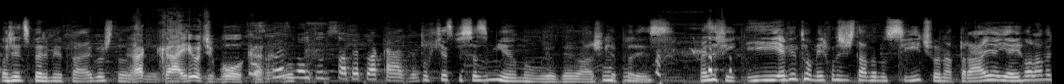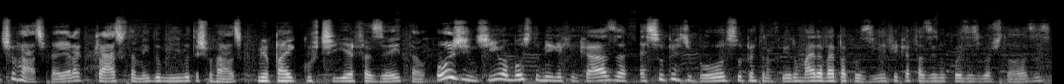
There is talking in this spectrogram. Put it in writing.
Pra gente experimentar, é gostoso. Já caiu de As boca. coisas vão tudo só pra tua casa. Porque as pessoas me amam, eu, eu acho que é por isso. Mas enfim, e eventualmente quando a gente tava no sítio ou na praia, e aí rolava de churrasco. Aí era clássico também, domingo ter churrasco. Meu pai curtia fazer e tal. Hoje em dia, o almoço domingo aqui em casa é super de boa, super tranquilo. Mayra vai pra cozinha, fica fazendo coisas gostosas.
